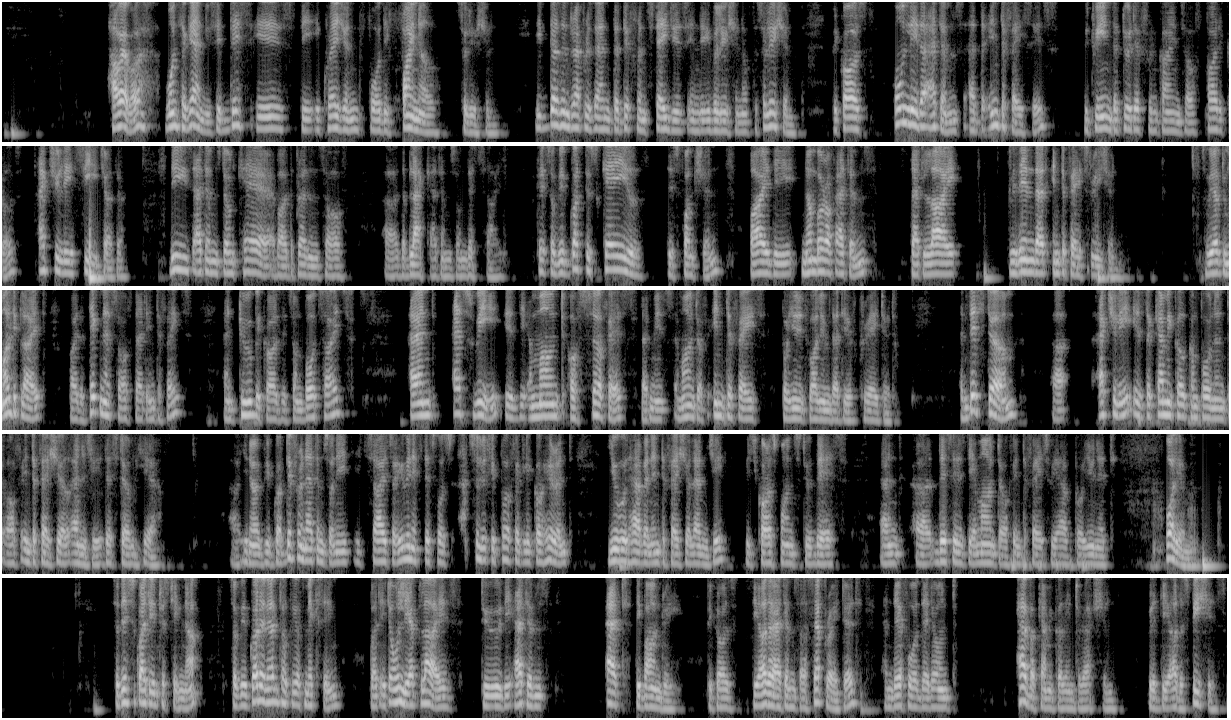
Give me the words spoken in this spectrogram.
However, once again, you see, this is the equation for the final solution. It doesn't represent the different stages in the evolution of the solution because only the atoms at the interfaces between the two different kinds of particles actually see each other. These atoms don't care about the presence of uh, the black atoms on this side. Okay, so we've got to scale this function by the number of atoms that lie within that interface region. So we have to multiply it by the thickness of that interface and two because it's on both sides. And SV is the amount of surface, that means amount of interface per unit volume that you've created. And this term uh, actually is the chemical component of interfacial energy, this term here. Uh, you know, we've got different atoms on each, each, side, so even if this was absolutely perfectly coherent, you would have an interfacial energy, which corresponds to this. And uh, this is the amount of interface we have per unit volume. So this is quite interesting now. So we've got an enthalpy of mixing, but it only applies to the atoms at the boundary because the other atoms are separated and therefore they don't have a chemical interaction with the other species.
